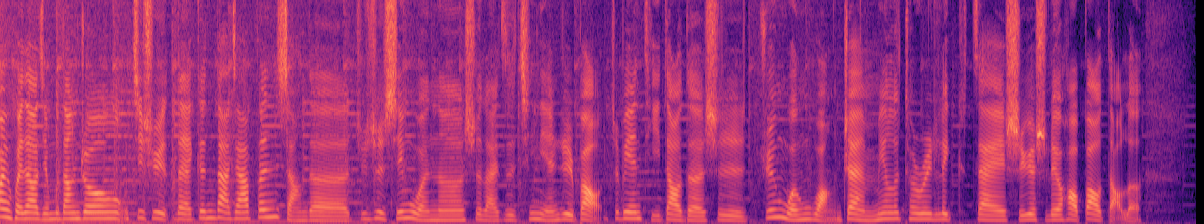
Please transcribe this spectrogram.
欢迎回到节目当中，继续来跟大家分享的军事新闻呢，是来自《青年日报》这边提到的，是军文网站 Military Leak 在十月十六号报道了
